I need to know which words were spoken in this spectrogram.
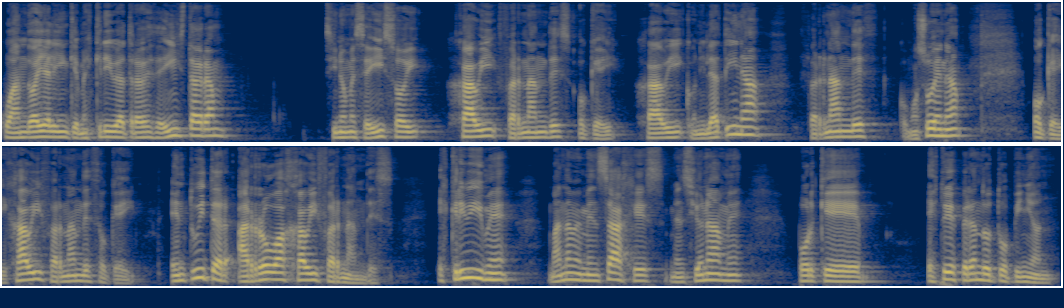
Cuando hay alguien que me escribe a través de Instagram, si no me seguís, soy Javi Fernández, ok, Javi con i latina, Fernández como suena. Ok, Javi Fernández, ok. En Twitter, arroba Javi Fernández. Escribime, mándame mensajes, mencioname, porque estoy esperando tu opinión.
